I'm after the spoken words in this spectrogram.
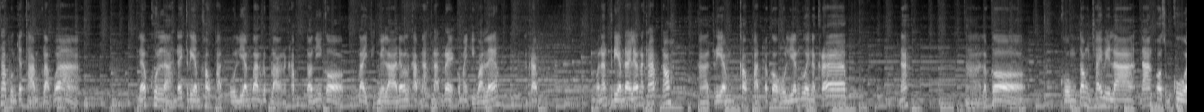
ถ้าผมจะถามกลับว่า แล้วคุณล่ะได้เตรียมข้าวผัดโอเลี้ยงบ้างหรือเปล่านะครับ ตอนนี้ก็ใกล้ถึงเวลาแล้วละครับนะนัดแรกก็ไม่กี่วันแล้วนะครับวันนั้นเตรียมได้แล้วนะครับเนาะเตรียมข้าวผัดแล้วก็โอเลี้ยงด้วยนะครับนะแล้วก็คงต้องใช้เวลานานพอสมควร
